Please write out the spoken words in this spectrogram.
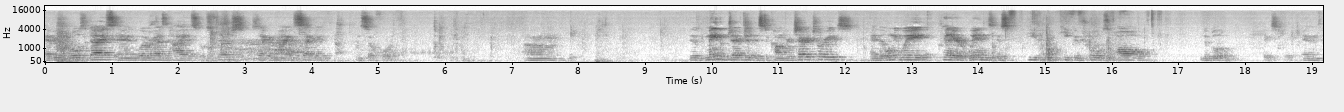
Everyone rolls the dice, and whoever has the highest goes first, second highest, second, and so forth. Um, the main objective is to conquer territories, and the only way a player wins is he, he controls all the globe, basically. And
